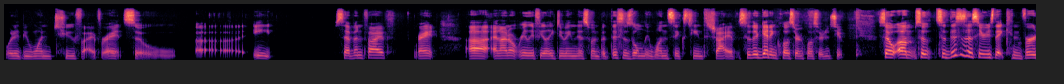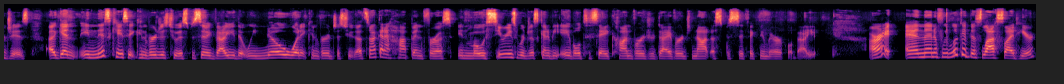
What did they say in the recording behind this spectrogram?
what would it be, 125, right? So uh, 875, right? Uh, and I don't really feel like doing this one, but this is only 1 16th shy of, so they're getting closer and closer to 2. So, um, so, so this is a series that converges. Again, in this case, it converges to a specific value that we know what it converges to. That's not going to happen for us in most series. We're just going to be able to say converge or diverge, not a specific numerical value. All right, and then if we look at this last slide here,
